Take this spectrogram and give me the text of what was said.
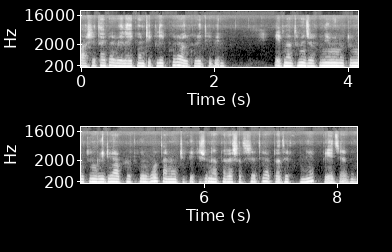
পাশে থাকা বেল আইকনটি ক্লিক করে অল করে দিবেন। এর মাধ্যমে যখনই আমি নতুন নতুন ভিডিও আপলোড করব, তার নোটিফিকেশন আপনারা সাথে সাথে আপনাদের ফোনে পেয়ে যাবেন।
